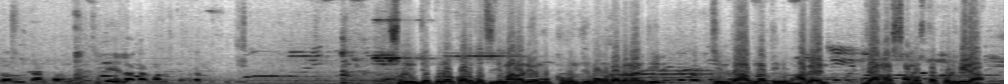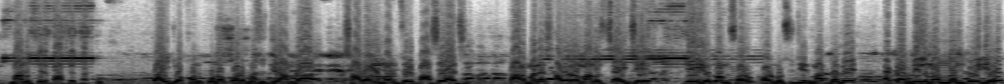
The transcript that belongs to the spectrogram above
জলদান কর্মসূচিতে এলাকার মানুষ কতটা খুশি? শুনুন যে কোনো কর্মসূচি মাননীয় মুখ্যমন্ত্রী মমতা ব্যানার্জির চিন্তা ভাবনা তিনি ভাবেন যে আমার সমস্ত কর্মীরা মানুষের পাশে থাকুক। তাই যখন কোনো কর্মসূচি আমরা সাধারণ মানুষের পাশে আছি তার মানে সাধারণ মানুষ চাইছে যে এইরকম কর্মসূচির মাধ্যমে একটা মেলবন্ধন তৈরি হোক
